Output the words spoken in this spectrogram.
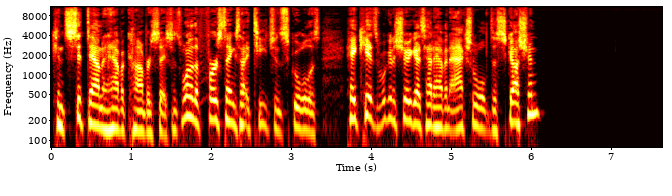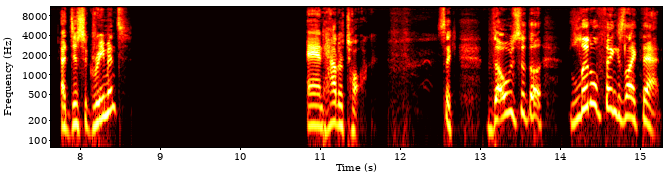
can sit down and have a conversation, it's one of the first things I teach in school is, hey, kids, we're going to show you guys how to have an actual discussion, a disagreement, and how to talk. It's like those are the little things like that,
